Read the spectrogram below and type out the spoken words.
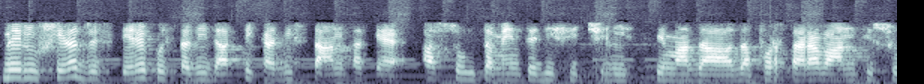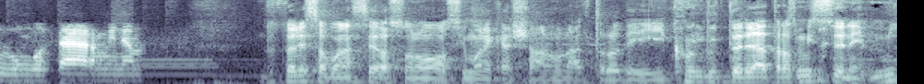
nel riuscire a gestire questa didattica a distanza che è assolutamente difficilissima da, da portare avanti sul lungo termine. Dottoressa, buonasera, sono Simone Casciano, un altro dei conduttori della trasmissione. Mi,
